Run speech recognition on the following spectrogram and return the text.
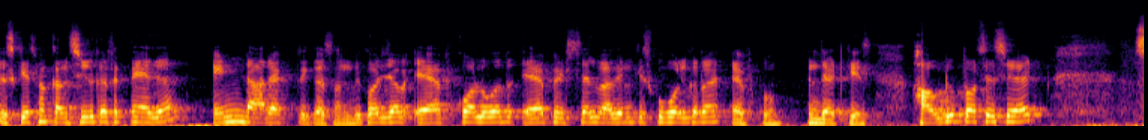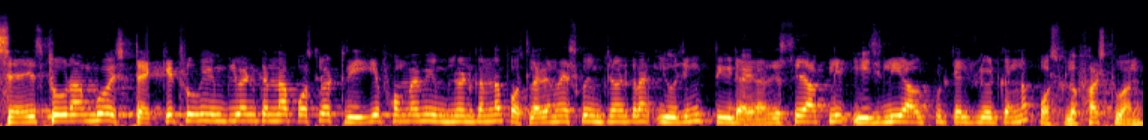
इस केस में कंसिडर कर सकते हैं as a indirect recursion because जब एफ़ कॉल होगा तो एफ़ इट सेल्फ अगेन किसको कॉल कर रहा है? एफ़ को। In that case how to process it इस प्रोग्राम को स्टैक के थ्रू भी इंप्लीमेंट करना पॉसिबल और ट्री के फॉर्म में भी इंप्लीमेंट करना पॉसिबल अगर मैं इसको इंप्लीमेंट करा यूजिंग ट्री डायग्राम जिससे आपके लिए आउटपुट कैलकुलेट करना पॉसिबल है फ़र्स्ट वन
